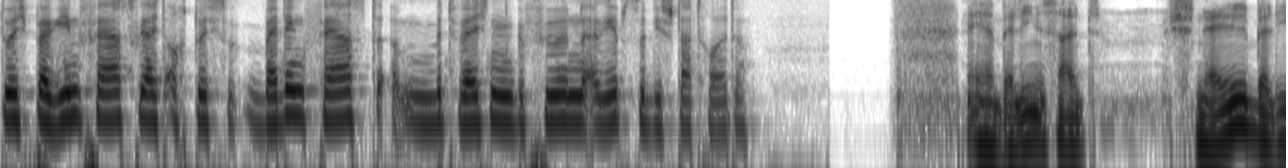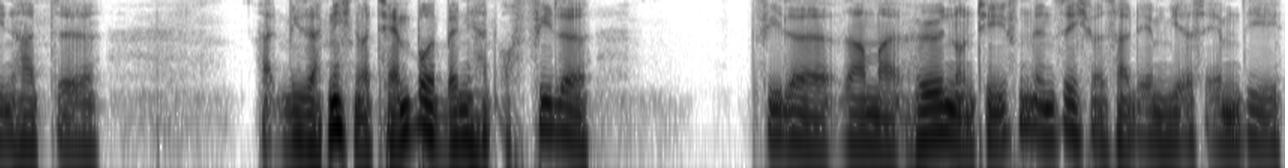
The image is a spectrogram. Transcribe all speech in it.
durch Berlin fährst, vielleicht auch durchs Wedding fährst, mit welchen Gefühlen erlebst du die Stadt heute? Naja, Berlin ist halt schnell. Berlin hat, äh, hat, wie gesagt, nicht nur Tempo, Berlin hat auch viele, viele, sagen wir mal, Höhen und Tiefen in sich, was halt eben hier ist eben die,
